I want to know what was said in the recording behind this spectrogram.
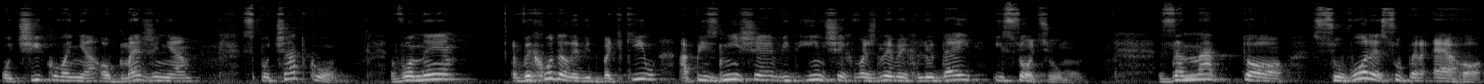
очікування, обмеження. Спочатку вони виходили від батьків, а пізніше від інших важливих людей і соціуму. Занадто суворе суперего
